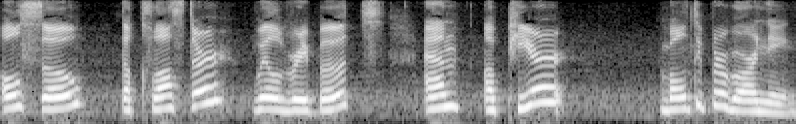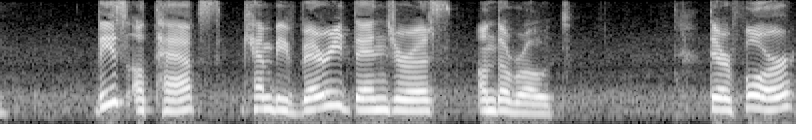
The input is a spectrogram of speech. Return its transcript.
Also, the cluster will reboot and appear multiple warning. These attacks can be very dangerous on the road. Therefore,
